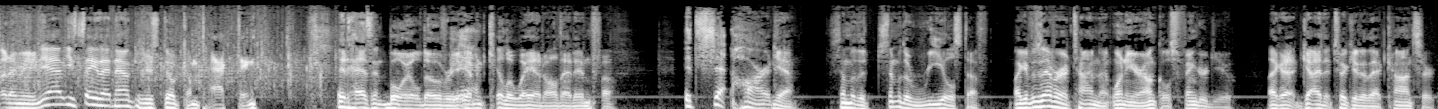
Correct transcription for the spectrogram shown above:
But I mean, yeah, you say that now because you're still compacting. It hasn't boiled over. You Yeah. haven't kill away at all that info. It's set hard. Yeah, some of the some of the real stuff. Like if there's ever a time that one of your uncles fingered you, like a guy that took you to that concert.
